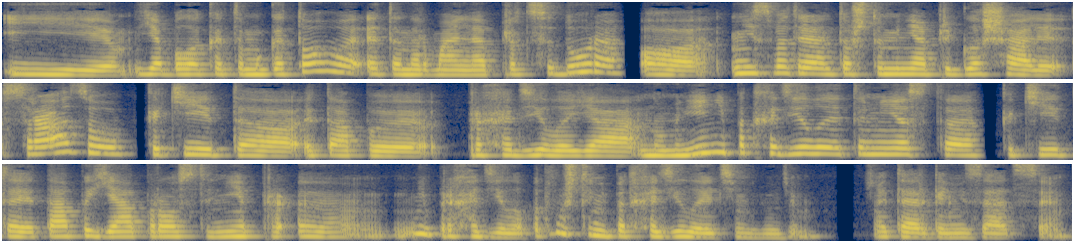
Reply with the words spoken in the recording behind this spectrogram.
и я была к этому готова, это нормальная процедура. Э, несмотря на то, что меня приглашали сразу, какие-то этапы проходила я, но мне не подходило это место. Какие-то этапы я просто не, э, не проходила, потому что не подходила этим людям, этой организации.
